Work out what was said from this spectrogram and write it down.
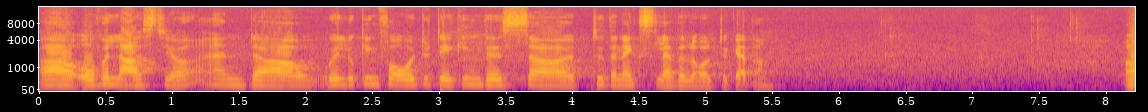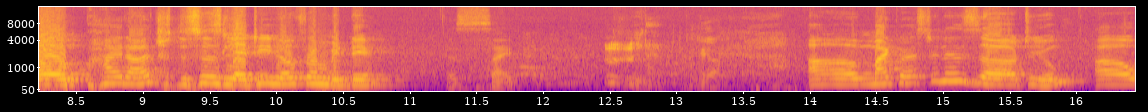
uh, over last year, and uh, we're looking forward to taking this uh, to the next level altogether. Um, hi Raj, this is Letty here from Midday. This side. Uh, my question is uh, to you. Uh,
